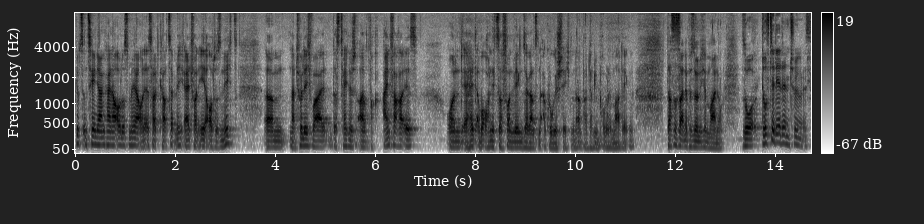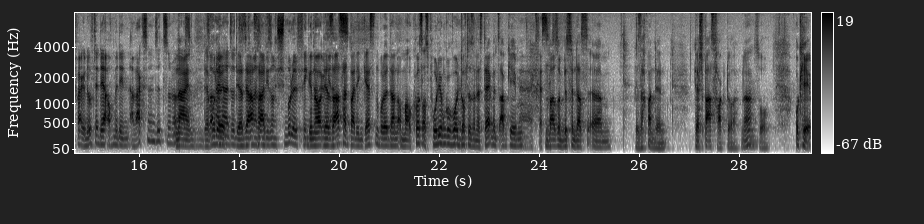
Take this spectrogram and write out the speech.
gibt es in zehn Jahren keine Autos mehr und er ist halt Kfz, er hält von E-Autos nichts. Ähm, natürlich, weil das technisch einfach einfacher ist und er hält aber auch nichts davon wegen der ganzen Akkugeschichten, ne? Batterieproblematiken. Das ist seine persönliche Meinung. So, Durfte der denn, Entschuldigung, das ist die Frage, durfte der auch mit den Erwachsenen sitzen? Oder Nein, was? der so wurde, einer, so, der saß man so halt wie so ein Schmuddelfinger. Genau, der saß halt bei den Gästen, wurde dann auch mal kurz aufs Podium geholt, durfte seine Statements abgeben krass. und war so ein bisschen das, ähm, wie sagt man denn, der Spaßfaktor. Ne? So, okay.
